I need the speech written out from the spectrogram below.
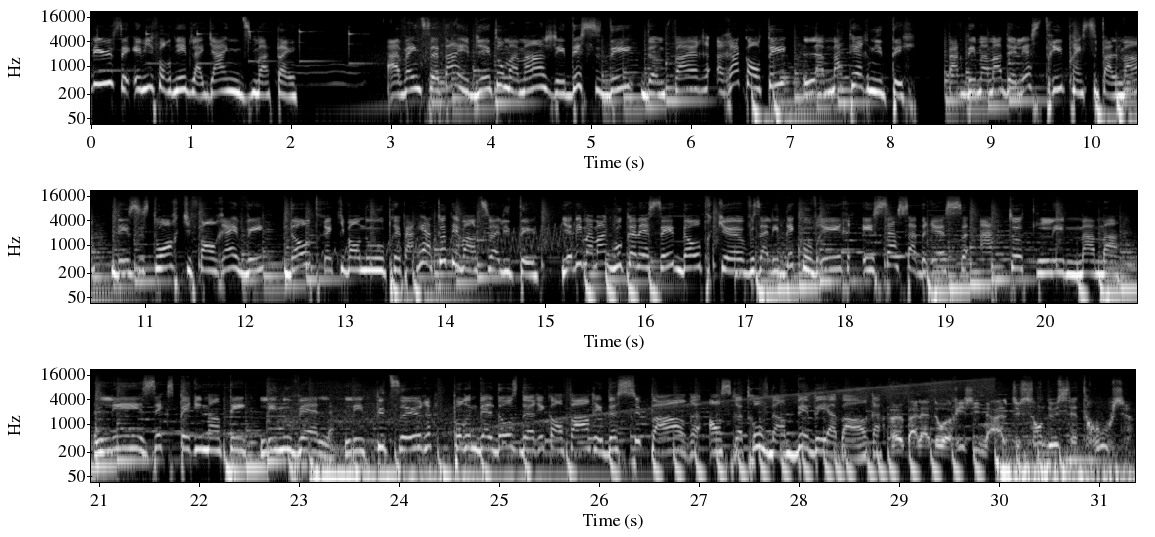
Salut, c'est Amy Fournier de la gang du matin. À 27 ans et bientôt maman, j'ai décidé de me faire raconter la maternité par des mamans de l'Estrie principalement, des histoires qui font rêver, d'autres qui vont nous préparer à toute éventualité. Il y a des mamans que vous connaissez, d'autres que vous allez découvrir et ça s'adresse à toutes les mamans, les expérimentées, les nouvelles, les futures. Pour une belle dose de réconfort et de support, on se retrouve dans Bébé à bord. Un balado original du 1027 Rouge.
